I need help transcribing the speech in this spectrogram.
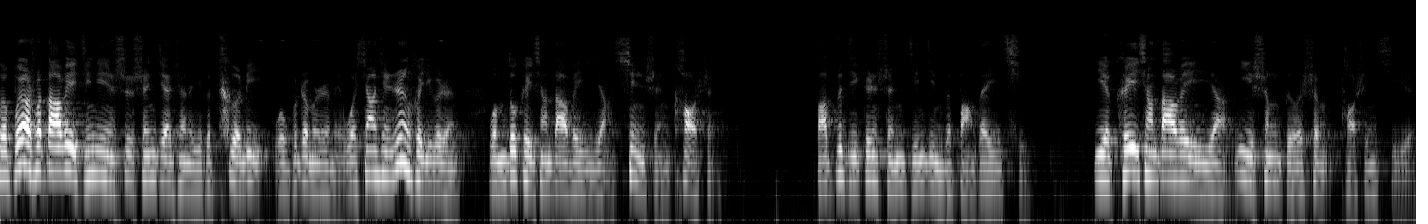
所以不要说大卫仅仅是神拣选的一个特例，我不这么认为。我相信任何一个人，我们都可以像大卫一样信神、靠神，把自己跟神紧紧的绑在一起，也可以像大卫一样一生得胜、讨神喜悦。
